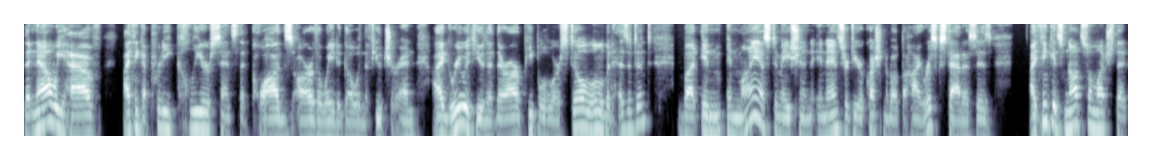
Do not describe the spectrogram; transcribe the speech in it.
that now we have I think, a pretty clear sense that quads are the way to go in the future. And I agree with you that there are people who are still a little bit hesitant. But in in my estimation, in answer to your question about the high risk status, is I think it's not so much that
